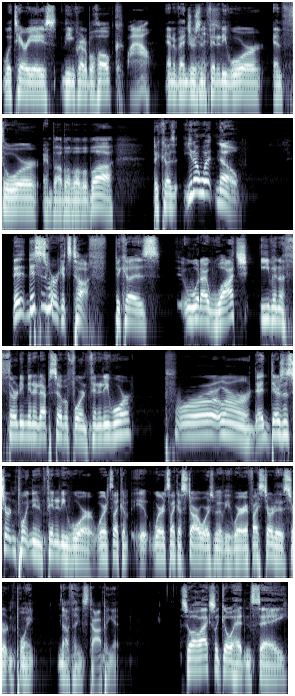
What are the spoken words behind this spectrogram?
Leterrier's The Incredible Hulk. Wow. And Avengers Goodness. Infinity War and Thor and blah, blah, blah, blah, blah. Because you know what? No. This is where it gets tough because would I watch even a 30 minute episode before Infinity War? there's a certain point in Infinity War where it's like a where it's like a Star Wars movie where if I start at a certain point, nothing's stopping it. So I'll actually go ahead and say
